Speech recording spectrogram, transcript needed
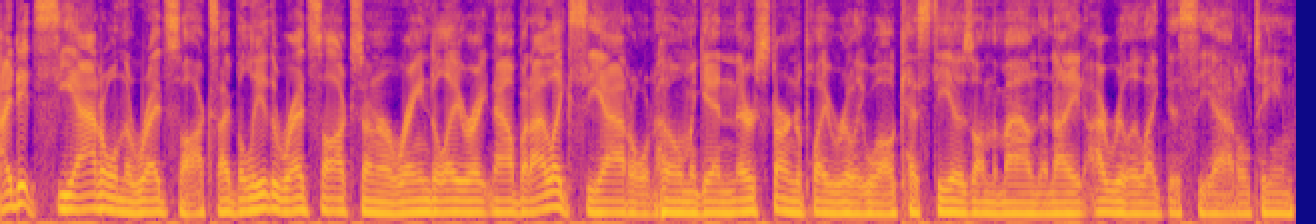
I did Seattle and the Red Sox. I believe the Red Sox are on a rain delay right now, but I like Seattle at home again. They're starting to play really well. Castillo's on the mound tonight. I really like this Seattle team.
